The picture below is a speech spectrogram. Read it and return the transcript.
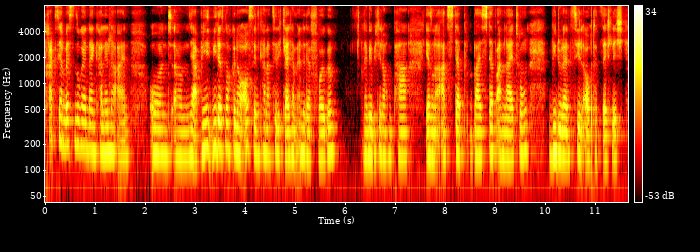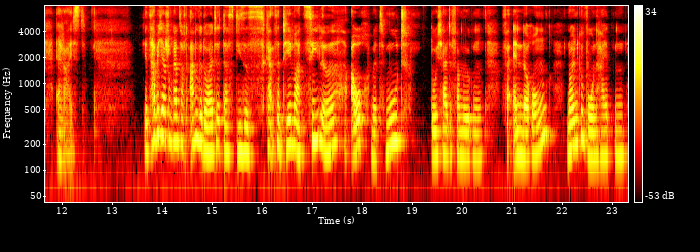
trag sie am besten sogar in deinen Kalender ein. Und ähm, ja, wie, wie das noch genau aussehen kann, erzähle ich gleich am Ende der Folge. Dann gebe ich dir noch ein paar, ja, so eine Art Step-by-Step-Anleitung, wie du dein Ziel auch tatsächlich erreichst. Jetzt habe ich ja schon ganz oft angedeutet, dass dieses ganze Thema Ziele auch mit Mut, Durchhaltevermögen, Veränderung, neuen Gewohnheiten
